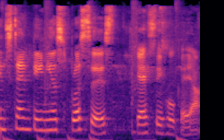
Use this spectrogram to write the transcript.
इंस्टेंटेनियस प्रोसेस कैसे हो गया।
